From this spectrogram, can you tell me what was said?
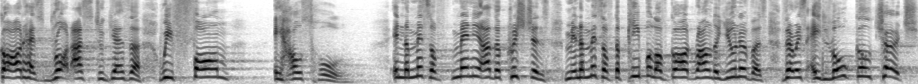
God has brought us together. We form a household. In the midst of many other Christians, in the midst of the people of God around the universe, there is a local church.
